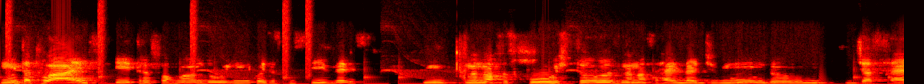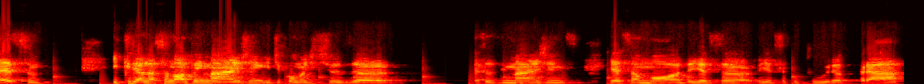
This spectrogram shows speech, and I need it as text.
muito atuais e transformando em coisas possíveis nos nossos custos, na nossa realidade de mundo, de acesso, e criar nossa nova imagem e de como a gente usa essas imagens e essa moda e essa, e essa cultura para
